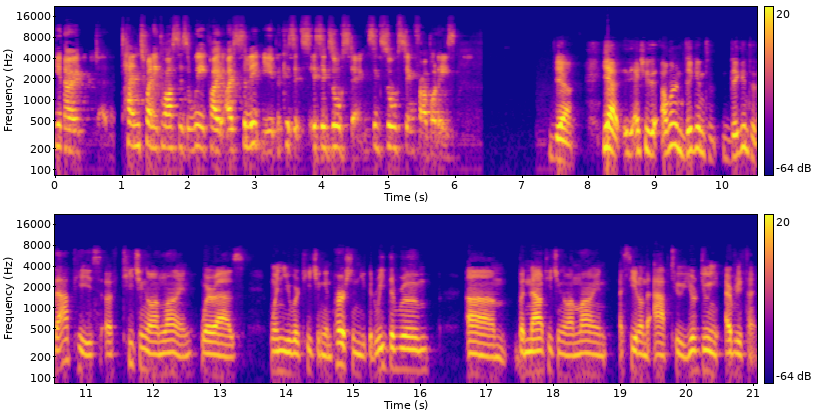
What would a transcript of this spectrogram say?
you know 10, 20 classes a week, I, I salute you because it's it's exhausting. It's exhausting for our bodies. Yeah. Yeah, actually I want to dig into dig into that piece of teaching online whereas when you were teaching in person you could read the room um, but now teaching online I see it on the app too you're doing everything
